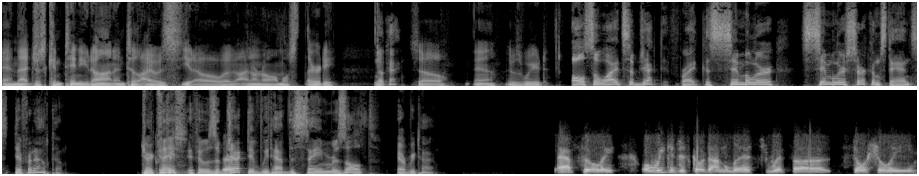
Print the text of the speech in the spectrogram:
And that just continued on until I was, you know, I don't know, almost thirty. Okay. So yeah, it was weird. Also, why it's subjective, right? Because similar similar circumstance, different outcome. Jerk If it- face. If it was objective, we'd have the same result every time. Absolutely. Well, we could just go down the list with uh, socially,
